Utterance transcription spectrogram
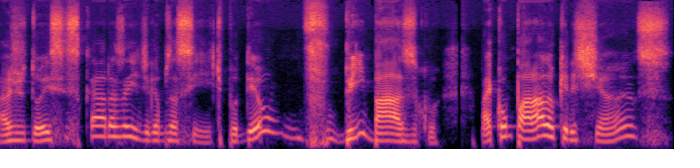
Ajudou esses caras aí, digamos assim. Tipo, deu um bem básico. Mas comparado ao que eles tinham antes,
